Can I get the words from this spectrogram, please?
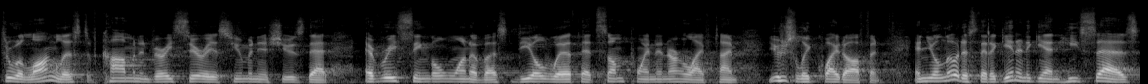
through a long list of common and very serious human issues that every single one of us deal with at some point in our lifetime, usually quite often. And you'll notice that again and again he says,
